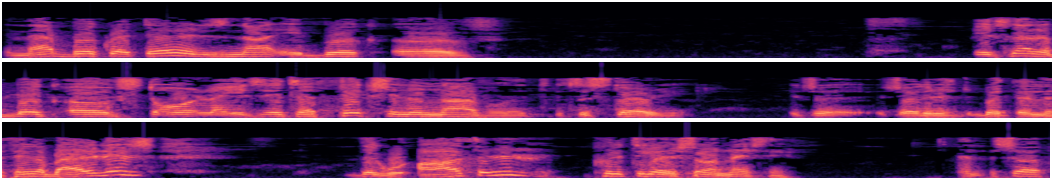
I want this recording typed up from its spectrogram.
And that book right there, it is not a book of. It's not a book of story. Like it's it's a fictional novel. It's, it's a story. It's a so there's. But then the thing about it is, the author put it together so nicely. And so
